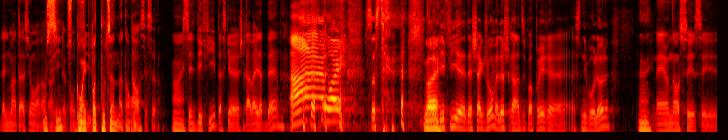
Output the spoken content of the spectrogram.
L'alimentation en aussi. ligne de Tu te compte goinfres aussi. pas de poutine, mettons. Non, c'est ça. Ouais. C'est le défi parce que je travaille là-dedans. Ah, ouais! Ça, c'est c'est un ouais. défi euh, de chaque jour, mais là, je suis rendu pas pire euh, à ce niveau-là. là. Ouais. Mais euh, non, c'est c'est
